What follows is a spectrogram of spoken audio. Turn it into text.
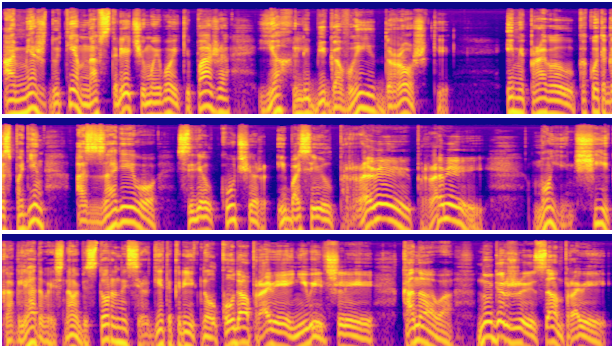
А между тем навстречу моего экипажа ехали беговые дрожки. Ими правил какой-то господин, а сзади его сидел кучер и басил «Правей, правей!». Мой имщик, оглядываясь на обе стороны, сердито крикнул «Куда правей, не видишь ли? Канава! Ну, держи, сам правей!»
